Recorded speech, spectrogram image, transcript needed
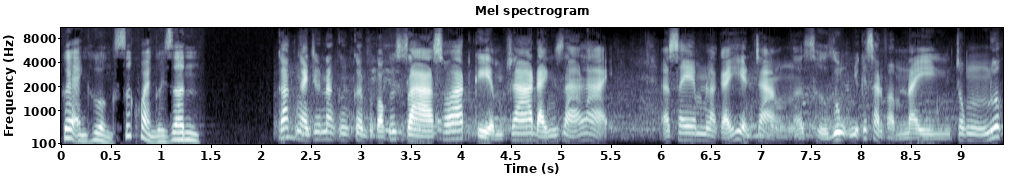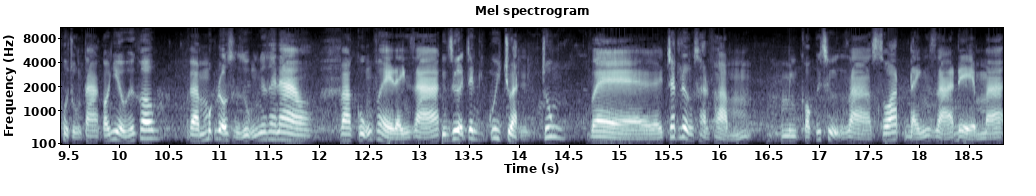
gây ảnh hưởng sức khỏe người dân. Các ngành chức năng cũng cần phải có cái giả soát, kiểm tra, đánh giá lại à, xem là cái hiện trạng à, sử dụng những cái sản phẩm này trong nước của chúng ta có nhiều hay không và mức độ sử dụng như thế nào. Và cũng phải đánh giá dựa trên cái quy chuẩn chung về chất lượng sản phẩm mình có cái sự giả soát, đánh giá để mà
